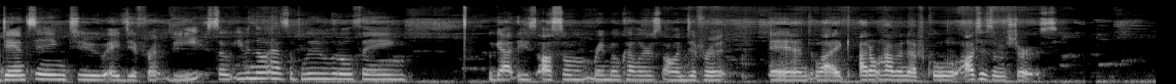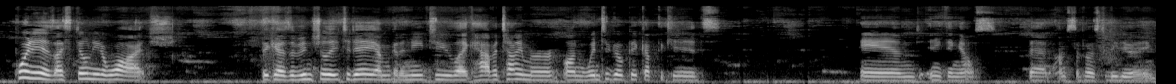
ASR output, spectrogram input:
dancing to a different beat. So even though it has a blue little thing, we got these awesome rainbow colors on different and like I don't have enough cool autism shirts. Point is I still need a watch because eventually today I'm going to need to like have a timer on when to go pick up the kids and anything else that I'm supposed to be doing.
